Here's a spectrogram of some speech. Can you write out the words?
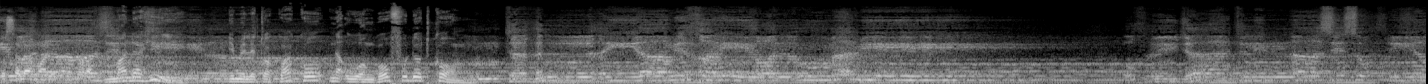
wassalamu alaykum wa rahmatullahi Mada hii imeletwa kwako na uongofu.com. منتهى الأيام خير الأمم أخرجت للناس سقيا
